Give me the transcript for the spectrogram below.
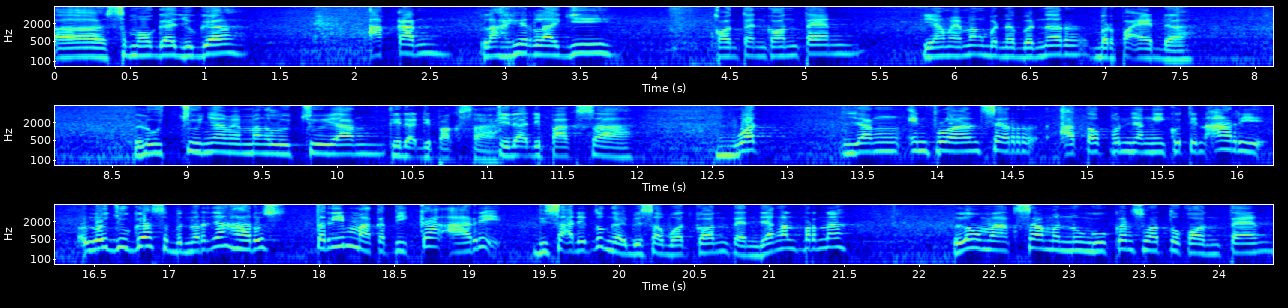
Eh, semoga juga akan lahir lagi konten-konten yang memang benar-benar berfaedah. Lucunya memang lucu yang Tidak dipaksa. tidak dipaksa. Buat yang influencer ataupun yang ngikutin Ari, lo juga sebenarnya harus terima ketika Ari di saat itu nggak bisa buat konten. Jangan pernah lo maksa menunggukan suatu konten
